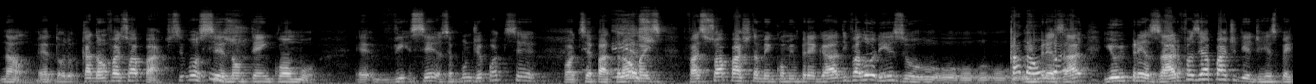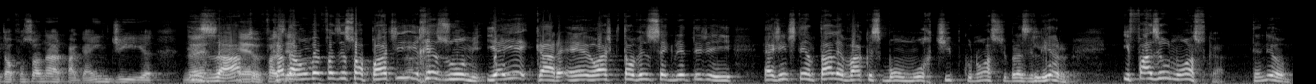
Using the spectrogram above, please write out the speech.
Não, é todo, cada um faz sua parte. Se você isso. não tem como é, vi, ser, você um dia pode ser, pode ser patrão, isso. mas faz sua parte também como empregado e valorize o, o, o, cada o empresário um vai... e o empresário fazer a parte dele de respeitar o funcionário, pagar em dia, né? Exato. É, fazer... Cada um vai fazer a sua parte e resume. E aí, cara, é, eu acho que talvez o segredo esteja aí. É a gente tentar levar com esse bom humor típico nosso de brasileiro e fazer o nosso, cara. Entendeu?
